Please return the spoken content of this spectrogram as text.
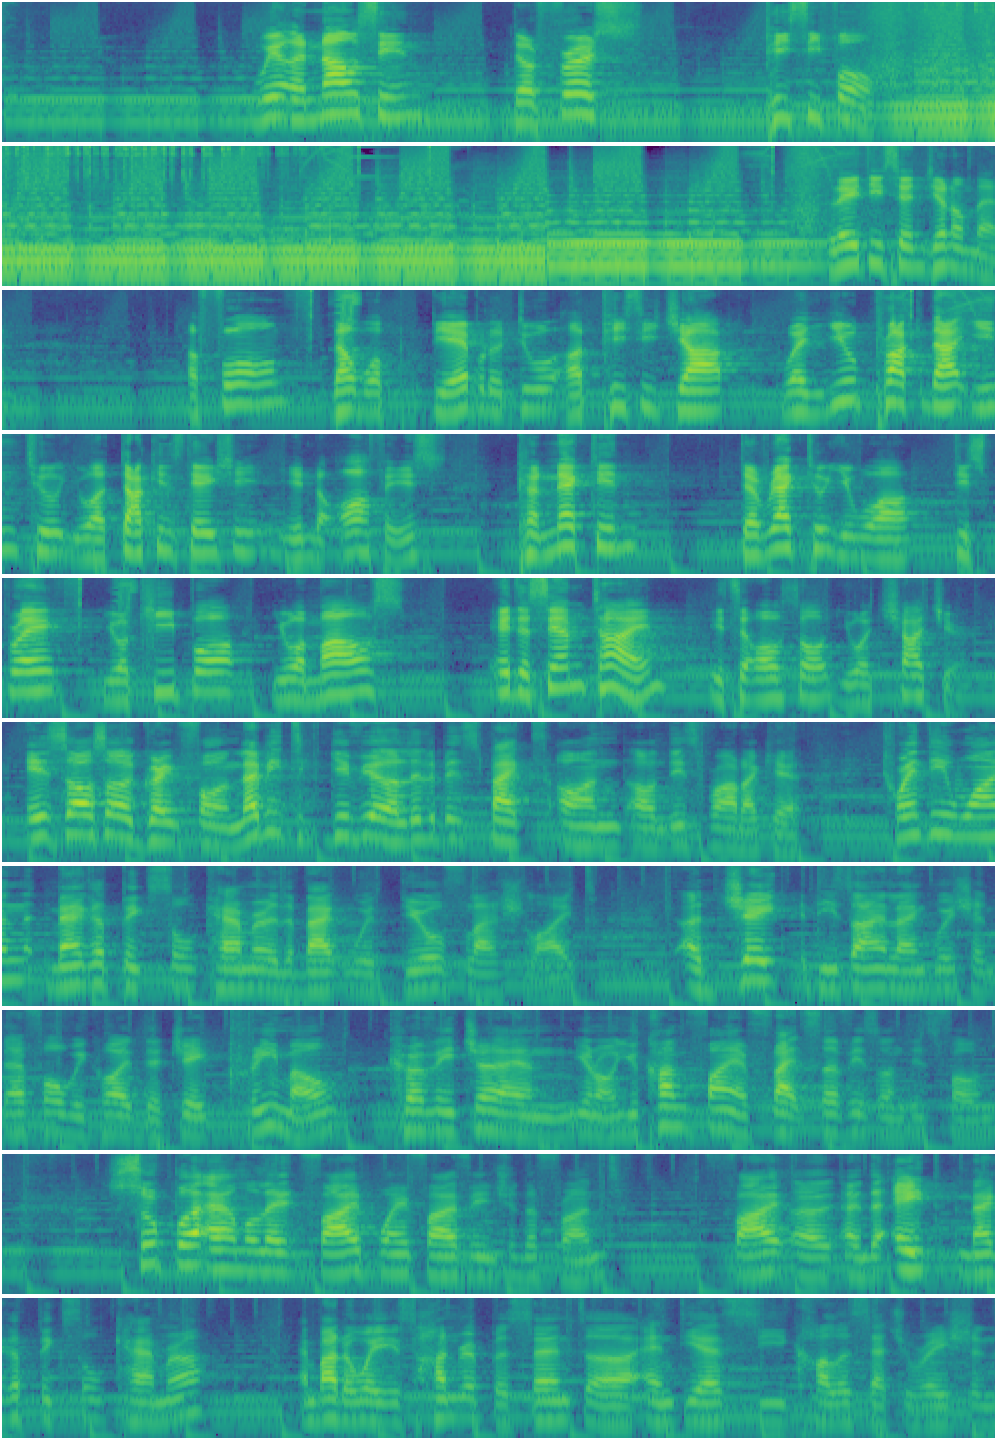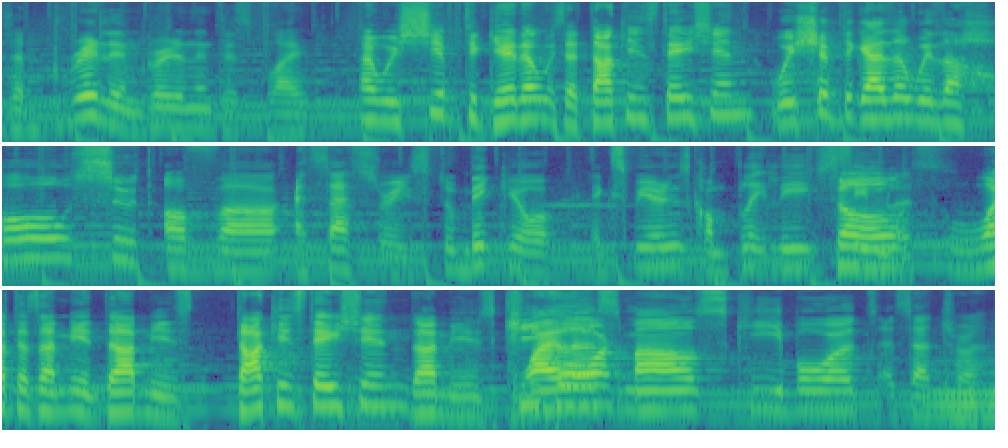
we're announcing the first PC phone. Ladies and gentlemen, a phone that will be able to do a PC job when you plug that into your docking station in the office, connecting direct to your display, your keyboard, your mouse. At the same time, it's also your charger. It's also a great phone. Let me give you a little bit specs on, on this product here. 21 megapixel camera at the back with dual flashlight, a Jade design language, and therefore we call it the Jade Primo. Curvature, and you know you can't find a flat surface on this phone. Super AMOLED 5.5 inch in the front, five uh, and the 8 megapixel camera. And by the way, it's 100% uh, NTSC color saturation. It's a brilliant, brilliant display. And we ship together with a docking station. We ship together with a whole suite of uh, accessories to make your experience completely So seamless. what does that mean? That means docking station. That means keyboard. Wireless mouse, keyboard, etc.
